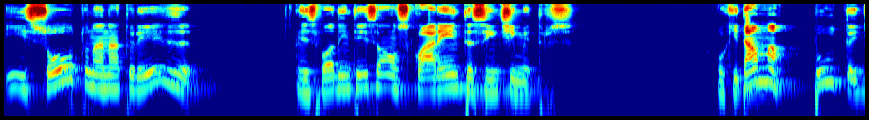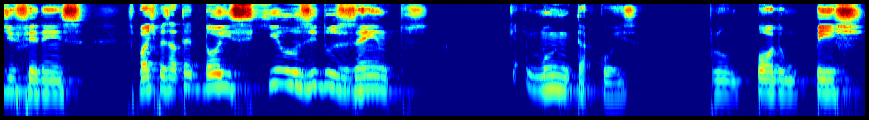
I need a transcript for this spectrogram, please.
E solto na natureza, eles podem ter, lá, uns 40 centímetros. O que dá uma puta diferença. Você pode pesar até 2,2 kg. Que é muita coisa. Para um pó de um peixe.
